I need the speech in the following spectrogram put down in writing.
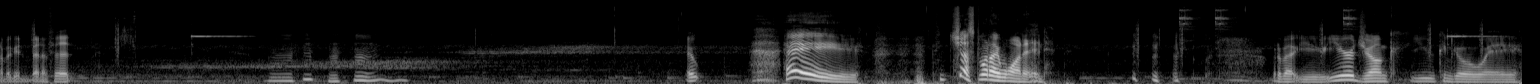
of a good benefit. Mm-hmm, mm-hmm. oh. Hey! Just what I wanted! what about you? You're junk. You can go away.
